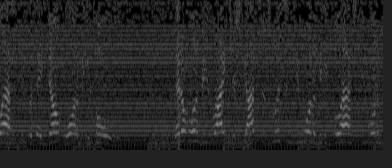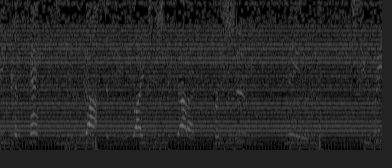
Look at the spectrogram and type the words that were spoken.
blessed, but they don't want to be holy. They don't want to be righteous. God says, listen, you want to be blessed, you want to be content, you've got to be righteous. You've got to pursue me. See, we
